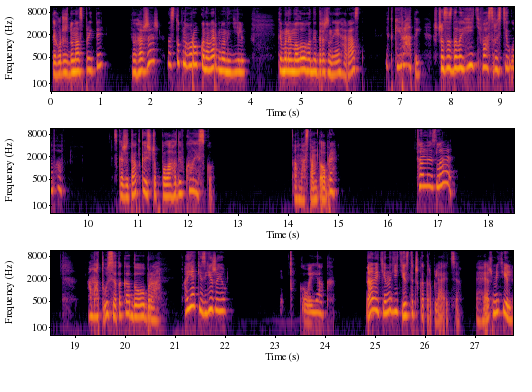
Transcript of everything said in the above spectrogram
Ти хочеш до нас прийти? «Ну, А вже ж наступного року на вербну неділю. Ти мене малого не дражни, гаразд. Я такий радий, що заздалегідь вас розцілував. Скажи таткові, щоб полагодив колиску. А в нас там добре? Та не зле. А матуся така добра. А як із їжею? Коли як? Навіть іноді тістечка трапляється. Еге ж, мітіль.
